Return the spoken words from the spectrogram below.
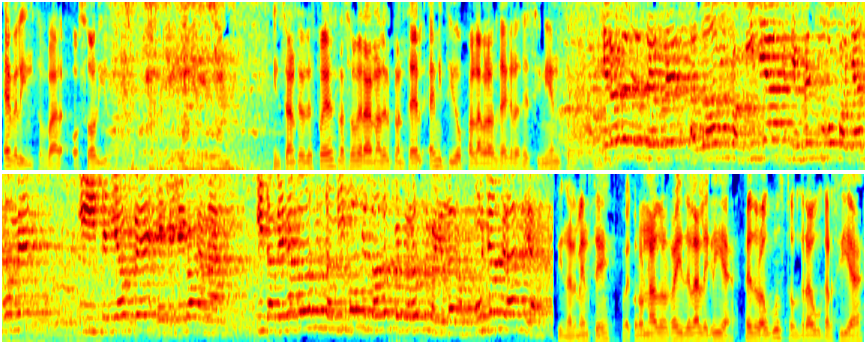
Evelyn Tobar Osorio. Instantes después, la soberana del plantel emitió palabras de agradecimiento. Finalmente, fue coronado el rey de la alegría, Pedro Augusto Grau García,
